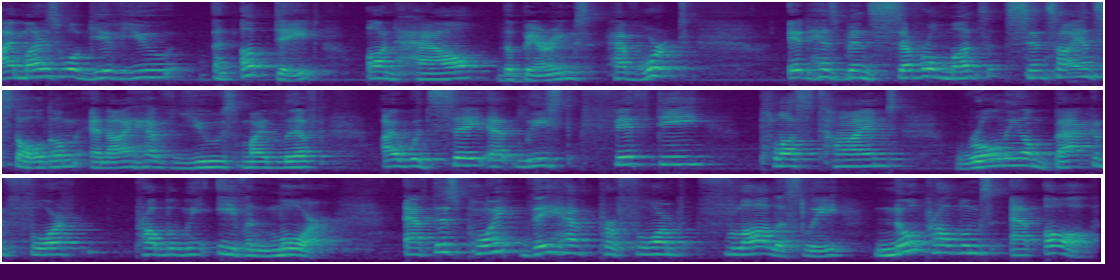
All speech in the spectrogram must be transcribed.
I might as well give you an update on how the bearings have worked. It has been several months since I installed them and I have used my lift, I would say at least 50 plus times, rolling them back and forth, probably even more. At this point, they have performed flawlessly, no problems at all.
